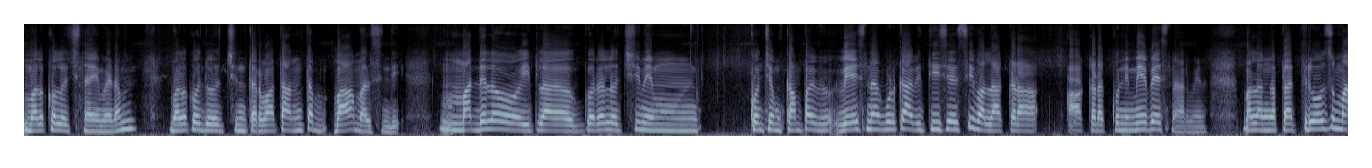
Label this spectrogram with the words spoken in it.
మొలకలు వచ్చినాయి మేడం. మొలకలు వచ్చిన తర్వాత అంతా బాగా మలిసింది. మధ్యలో ఇట్లా గొర్రెలు వచ్చి మేము కొంచెం కంప వేసినా కూడా అవి తీసేసి వాళ్ళు అక్కడ అక్కడ కొన్ని మేపేసినారు మేడం. మళ్ళీ ఇంకా ప్రతిరోజు మా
